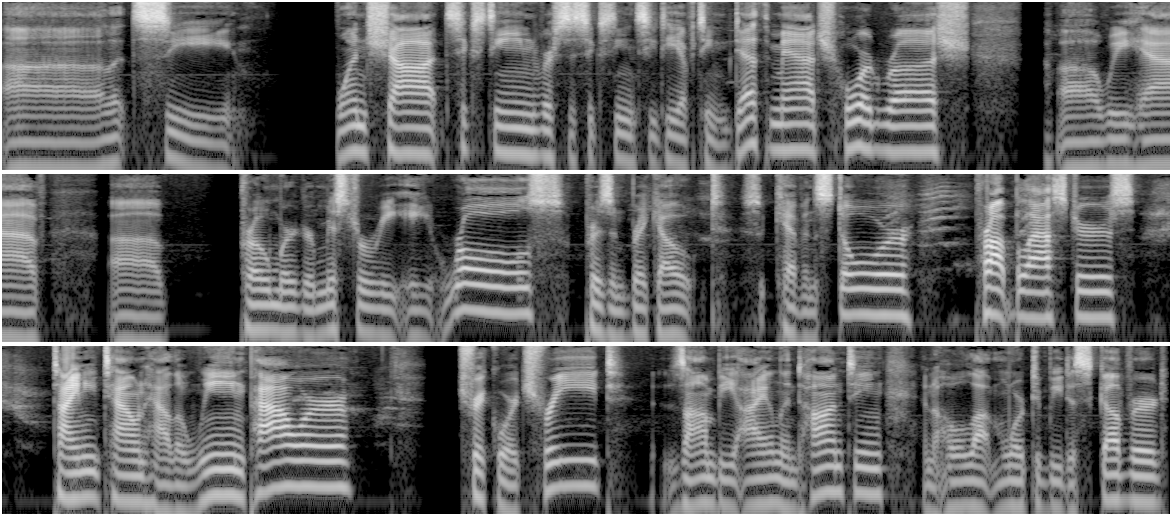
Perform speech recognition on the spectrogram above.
Uh, let's see. One shot, 16 versus 16 CTF team deathmatch, Horde Rush. Uh, we have uh, Pro Murder Mystery 8 roles, Prison Breakout Kevin Store, Prop Blasters, Tiny Town Halloween Power, Trick or Treat, Zombie Island Haunting, and a whole lot more to be discovered.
